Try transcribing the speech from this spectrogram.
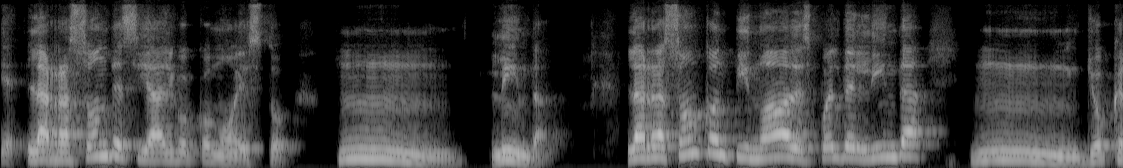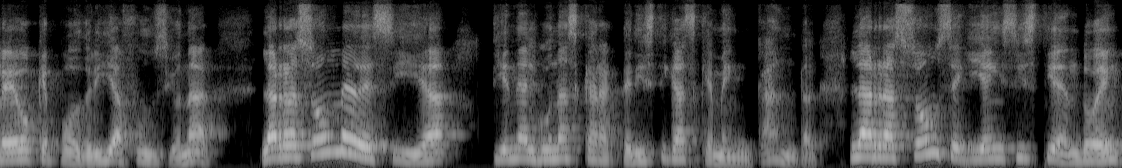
eh, la razón decía algo como esto, mmm, linda. La razón continuaba después de linda, mmm, yo creo que podría funcionar. La razón me decía, tiene algunas características que me encantan. La razón seguía insistiendo en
